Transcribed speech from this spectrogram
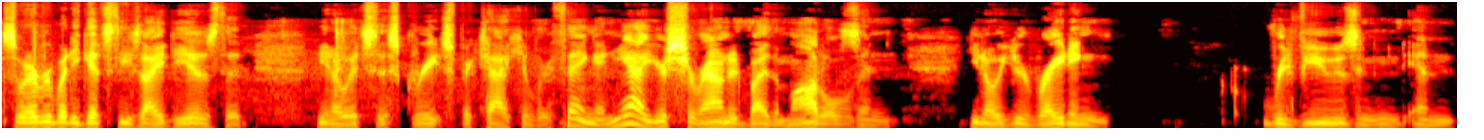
So everybody gets these ideas that you know it's this great spectacular thing, and yeah, you're surrounded by the models, and you know you're writing reviews and, and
